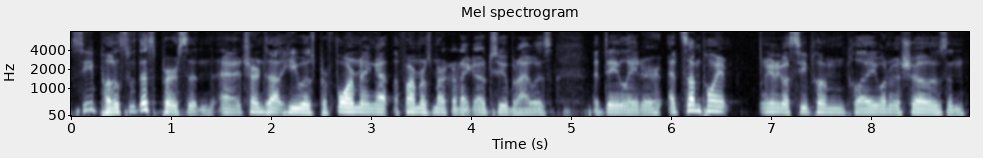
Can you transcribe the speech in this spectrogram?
see, post with this person, and it turns out he was performing at the farmers market I go to, but I was a day later. At some point, I'm gonna go see him play one of his shows, and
